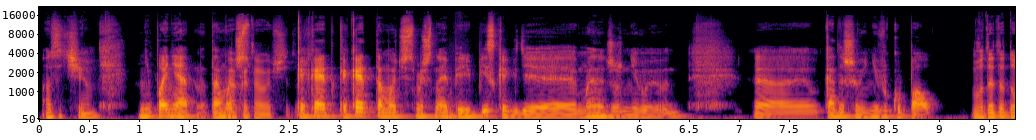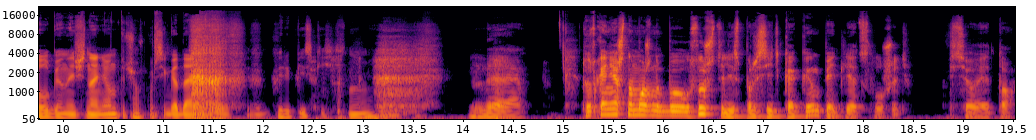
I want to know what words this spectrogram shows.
А зачем? Непонятно. Там как очень... это вообще? Какая-то, какая-то там очень смешная переписка, где менеджер не вы... э, Кадышева не выкупал. Вот это долгое начинание. Он причем в курсе годами переписки с ними. Да. Тут, конечно, можно было у слушателей спросить, как им пять лет слушать все это.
